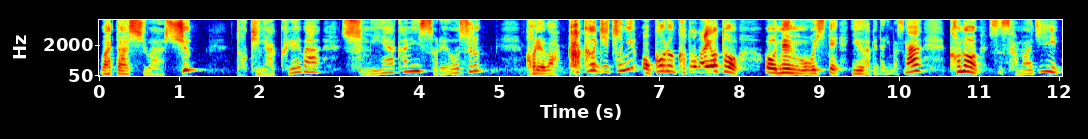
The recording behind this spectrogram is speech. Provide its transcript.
私は主時が来れば速やかにそれをする。これは確実に起こることだよと念を押して言うわけでありますがこの凄まじい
